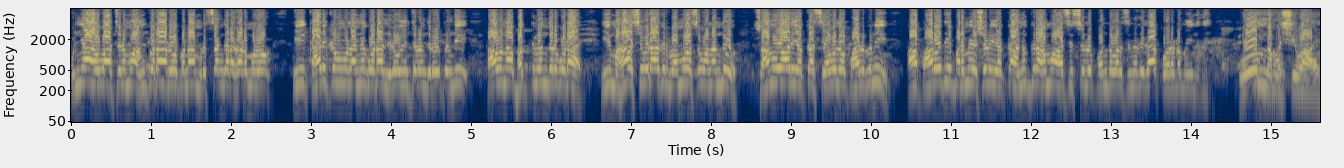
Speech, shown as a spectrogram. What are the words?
పుణ్యాహవాచనము అంకురారోపణ మృత్సంగరహణమును ఈ కార్యక్రమములన్నీ కూడా నిర్వహించడం జరుగుతుంది. కావున భక్తులందరూ కూడా ఈ మహాశివరాత్రి బ్రహ్మోత్సవం నందు స్వామివారి యొక్క సేవలో పాల్గొని ఆ పార్వతీ పరమేశ్వరు యొక్క అనుగ్రహము ఆశీస్సులు పొందవలసినదిగా కోరడమైనది. ఓం నమ శివాయ.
